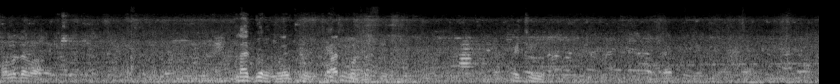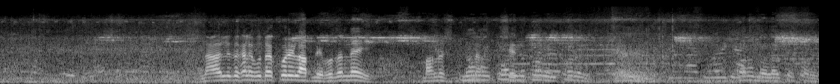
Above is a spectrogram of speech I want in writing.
ফলো দেওয়া লাইভ করেন। লাইভ করেন না হলে তো খালি কোথাও করে লাভ নেই বোঝেন নেই? মানুষ না না না, করেন সে- করেন করেন। করেন না লাইভটা করেন।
